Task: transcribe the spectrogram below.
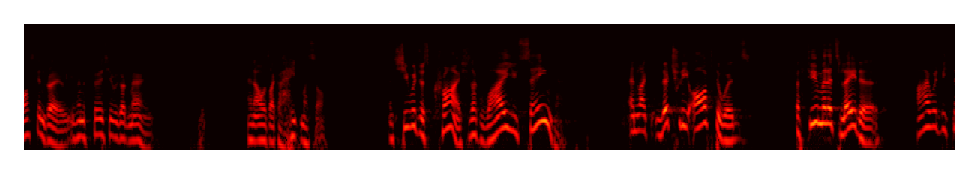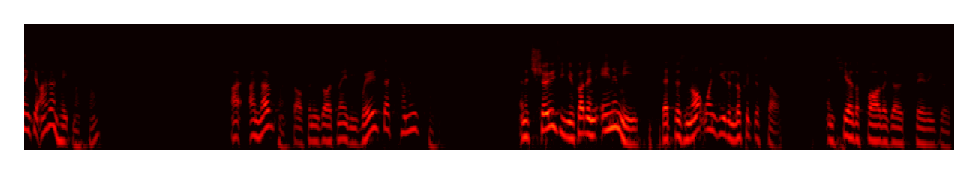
Ask Andrea, even the first year we got married. And I was like, I hate myself. And she would just cry. She's like, Why are you saying that? And like literally afterwards, a few minutes later, I would be thinking, I don't hate myself. I, I love myself and who God's made me. Where's that coming from? And it shows you you've got an enemy that does not want you to look at yourself and hear the Father go, It's very good.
